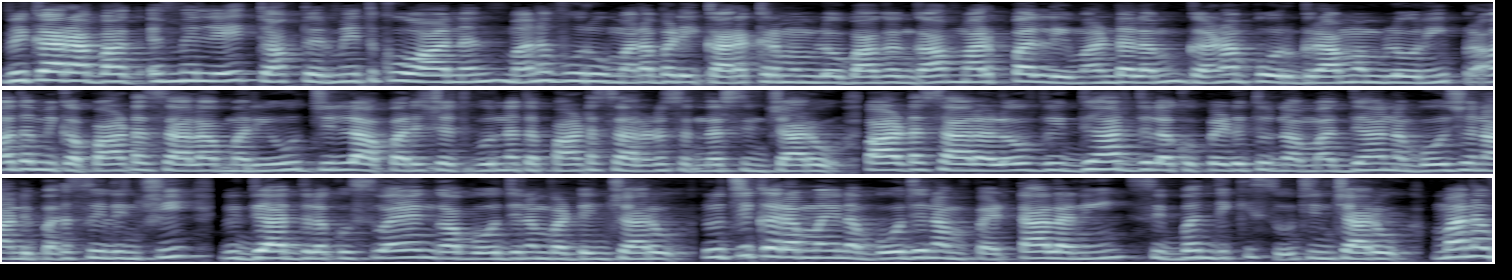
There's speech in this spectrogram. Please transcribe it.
వికారాబాద్ ఎమ్మెల్యే డాక్టర్ మెతుకు ఆనంద్ మన ఊరు మనబడి కార్యక్రమంలో భాగంగా మర్పల్లి మండలం గణపూర్ గ్రామంలోని ప్రాథమిక పాఠశాల మరియు జిల్లా పరిషత్ ఉన్నత పాఠశాలను సందర్శించారు. పాఠశాలలో విద్యార్థులకు పెడుతున్న మధ్యాహ్న భోజనాన్ని పరిశీలించి విద్యార్థులకు స్వయంగా భోజనం వడ్డించారు. రుచికరమైన భోజనం పెట్టాలని సిబ్బందికి సూచించారు. మన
